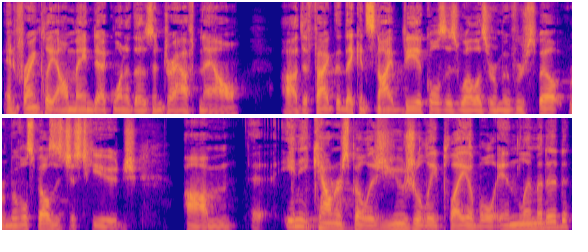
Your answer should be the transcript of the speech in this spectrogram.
and frankly, I'll main deck one of those in draft now. Uh, the fact that they can snipe vehicles as well as remover spell removal spells is just huge. Um, any counterspell is usually playable in limited.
